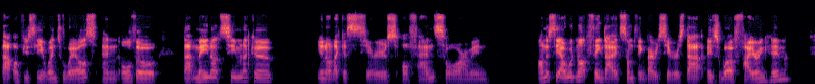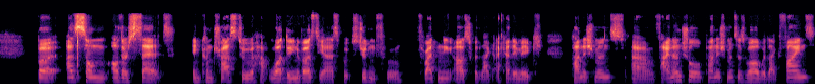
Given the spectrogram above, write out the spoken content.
that obviously went to Wales, and although that may not seem like a, you know, like a serious offense, or I mean, honestly, I would not think that it's something very serious that is worth firing him. But as some others said, in contrast to how, what the university has put students through, threatening us with like academic punishments, um, financial punishments as well, with like fines.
